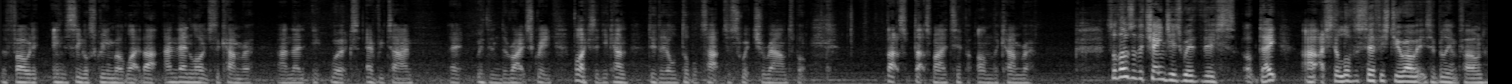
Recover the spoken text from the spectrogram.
the phone in the single screen mode like that and then launch the camera and then it works every time uh, within the right screen. But like I said, you can do the old double tap to switch around, but that's, that's my tip on the camera. So those are the changes with this update. Uh, I still love the Surface Duo, it's a brilliant phone.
